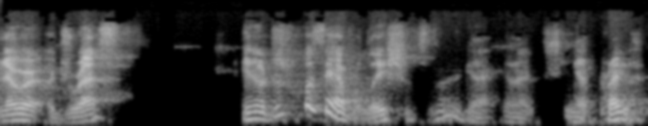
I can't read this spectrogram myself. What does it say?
never addressed. You know, just because they have relations, they're gonna, gonna get pregnant.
